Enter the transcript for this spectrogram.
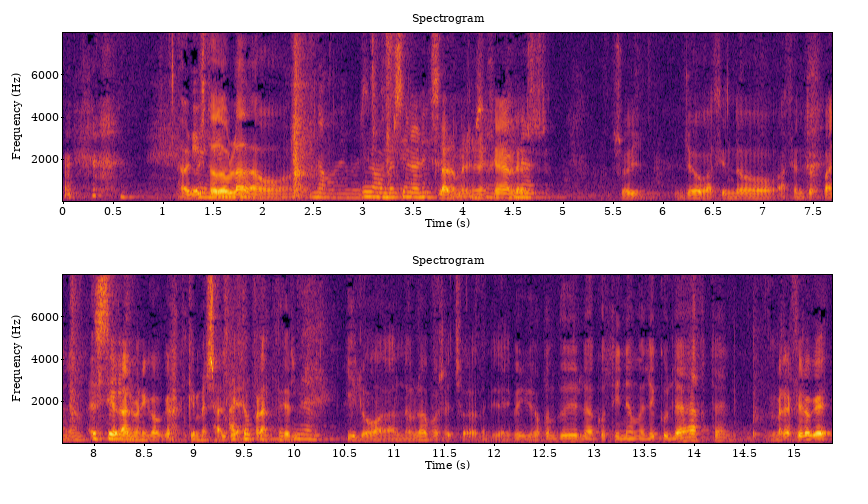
¿Habéis visto doblada o...? No, No, en versión original. Claro, en versión original es- soy yo haciendo acento español, Sí. que era el único que, que me salía en francés, y luego hablar pues he hecho la cantidad de la cocina molecular, tal. Me refiero que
